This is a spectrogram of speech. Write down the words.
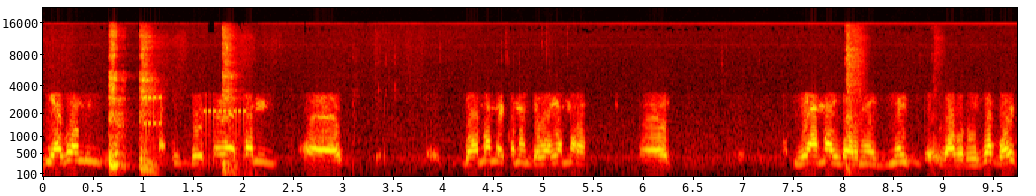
یگان دوستای هستم با من می‌کنن که والا مرا یه عمل دارم روزه باید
